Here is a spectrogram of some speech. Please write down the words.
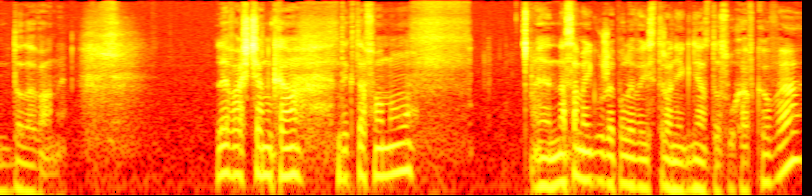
dodawany. Lewa ścianka dyktafonu na samej górze po lewej stronie gniazdo słuchawkowe,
